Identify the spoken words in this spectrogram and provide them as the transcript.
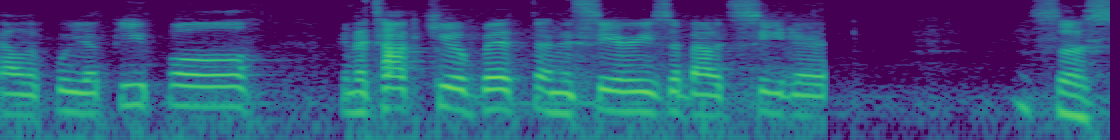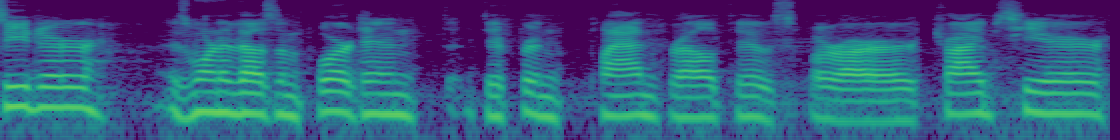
Kalapuya people. I'm going to talk to you a bit in a series about cedar. So cedar is one of those important different plant relatives for our tribes here.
